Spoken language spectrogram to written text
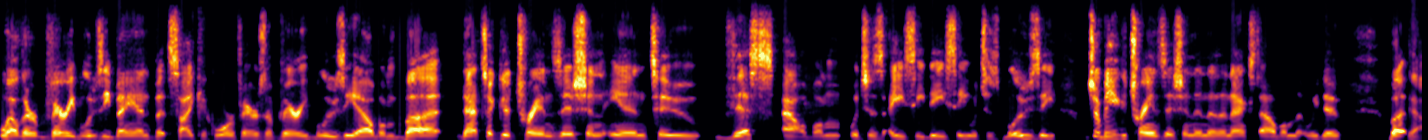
well they're a very bluesy band but psychic warfare is a very bluesy album but that's a good transition into this album which is acdc which is bluesy which will be a good transition into the next album that we do but Yeah.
